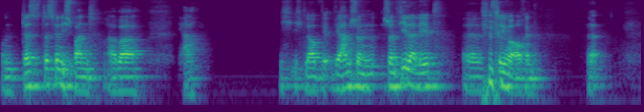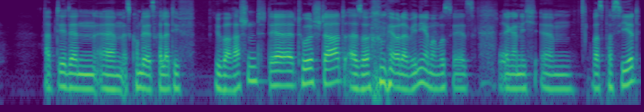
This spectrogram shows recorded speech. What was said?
und das, das finde ich spannend. Aber ja, ich, ich glaube, wir, wir haben schon, schon viel erlebt. Äh, das kriegen wir auch hin. Ja. Habt ihr denn, ähm, es kommt ja jetzt relativ überraschend, der Tourstart, also mehr oder weniger, man wusste ja jetzt Ja. länger nicht, ähm, was passiert.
